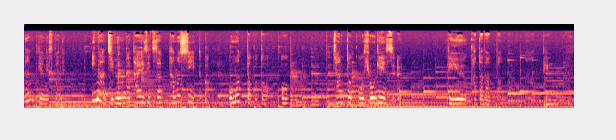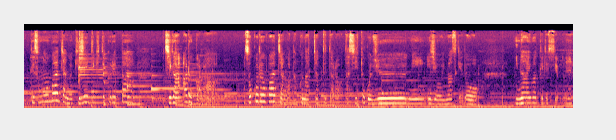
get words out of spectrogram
何て言うんですかね。今自分が大切だ楽しいとか思ったことをちゃんとこう表現するっていう方だったんだろうなっていうでそのおばあちゃんが気づいてきてくれた血があるからあそこでおばあちゃんが亡くなっちゃってたら私いとこ10人以上いますけどいないわけですよね。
